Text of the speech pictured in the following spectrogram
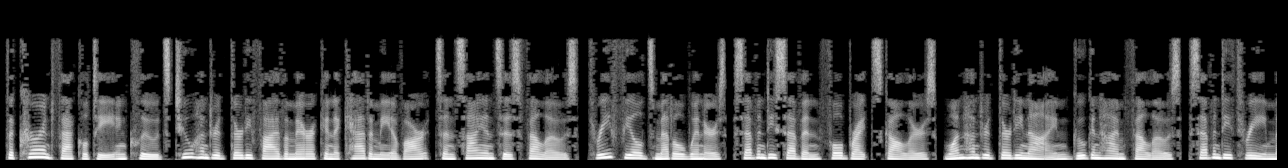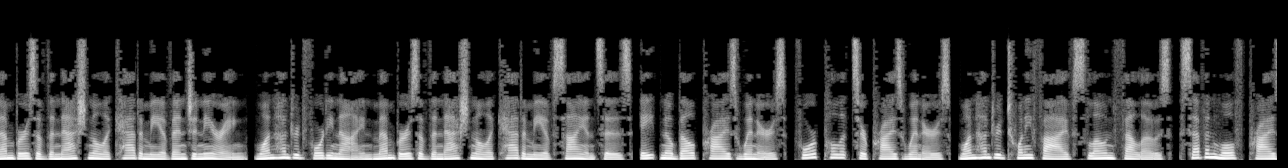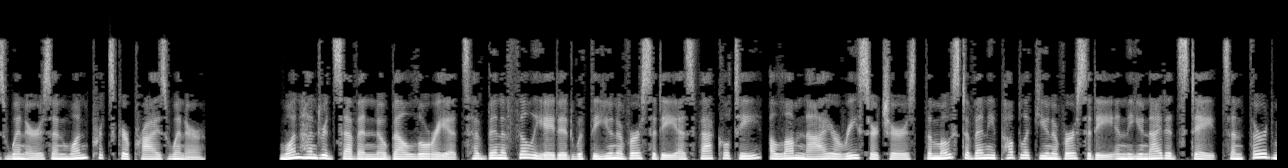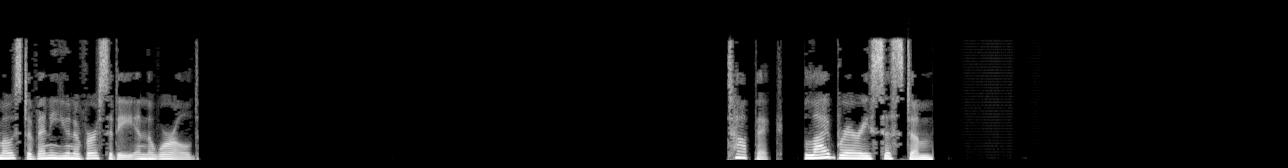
The current faculty includes 235 American Academy of Arts and Sciences Fellows, 3 Fields Medal winners, 77 Fulbright Scholars, 139 Guggenheim Fellows, 73 members of the National Academy of Engineering, 149 members of the National Academy of Sciences, 8 Nobel Prize winners, 4 Pulitzer Prize winners, 125 Sloan Fellows, 7 Wolf Prize winners and 1 Pritzker Prize winner. 107 Nobel laureates have been affiliated with the university as faculty, alumni or researchers, the most of any public university in the United States and third most of any university in the world. Topic. Library system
